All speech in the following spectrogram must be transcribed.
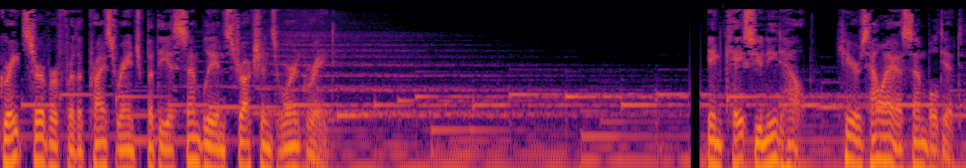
Great server for the price range but the assembly instructions weren't great. In case you need help, here's how I assembled it.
